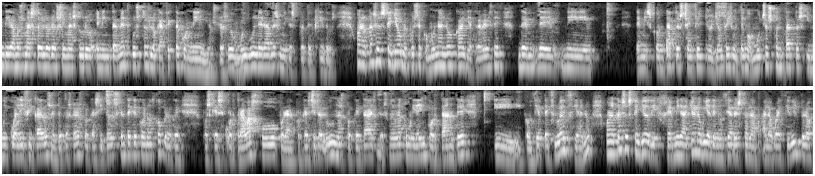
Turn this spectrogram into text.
digamos, más doloroso y más duro en Internet, justo es lo que afecta con niños. Los veo muy vulnerables, muy desprotegidos. Bueno, el caso es que yo me puse como una loca y a través de, de, mi de mis contactos en Facebook. Yo en Facebook tengo muchos contactos y muy cualificados, entre otras cosas, porque casi todo es gente que conozco, pero que, pues que es por trabajo, por, porque han sido alumnos, porque tal, es una comunidad importante y, con cierta influencia, ¿no? Bueno, el caso es que yo dije, mira, yo le voy a denunciar esto a la, a Guardia Civil, pero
